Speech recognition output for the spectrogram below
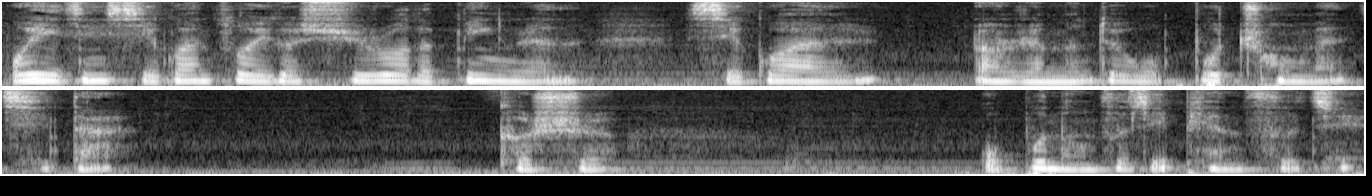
我已经习惯做一个虚弱的病人，习惯让人们对我不充满期待。可是，我不能自己骗自己。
